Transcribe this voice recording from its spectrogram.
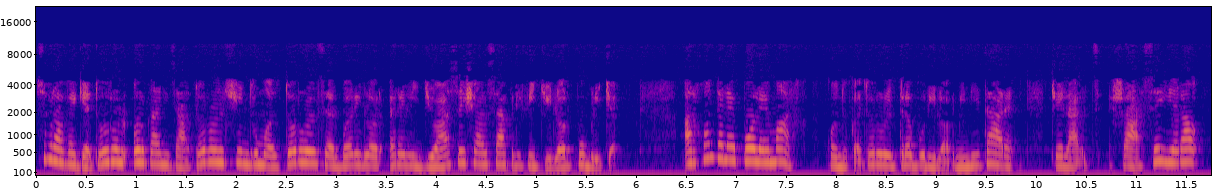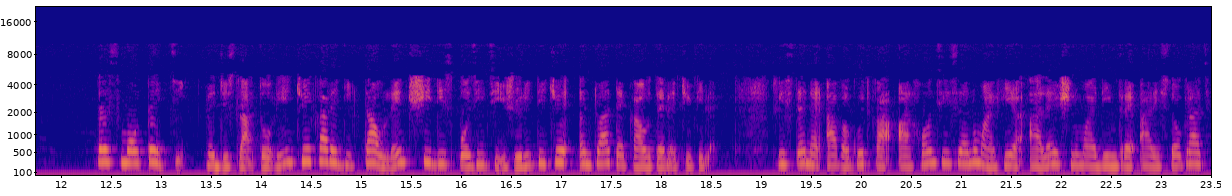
supraveghetorul, organizatorul și îndrumătorul sărbărilor religioase și al sacrificiilor publice. Arhontele Polemarh, conducătorul treburilor militare. Ceilalți șase erau desmoteții, legislatorii, cei care dictau legi și dispoziții juridice în toate cauzele civile. Clistene a făcut ca arhonții să nu mai fie aleși numai dintre aristocrați,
